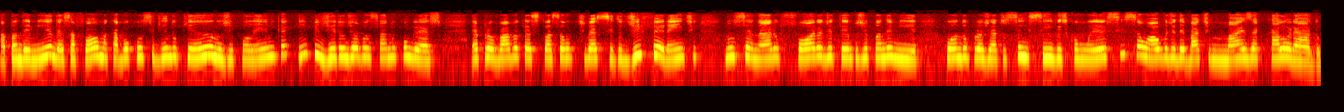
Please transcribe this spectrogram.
A pandemia, dessa forma, acabou conseguindo que anos de polêmica impediram de avançar no Congresso. É provável que a situação tivesse sido diferente num cenário fora de tempos de pandemia, quando projetos sensíveis como esse são alvo de debate mais acalorado.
